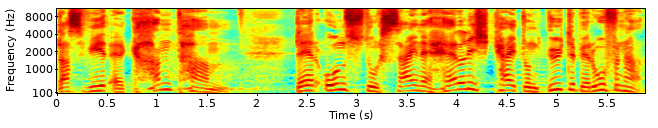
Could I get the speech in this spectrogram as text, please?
dass wir erkannt haben, der uns durch seine Herrlichkeit und Güte berufen hat.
